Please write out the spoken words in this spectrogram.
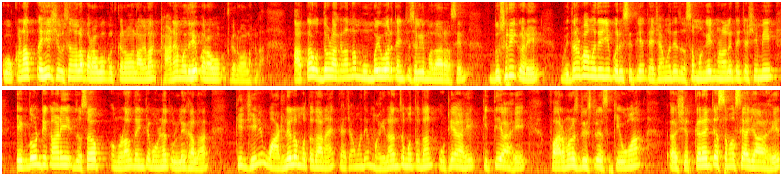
कोकणातही शिवसेनेला पराभव पत्करावा लागला ठाण्यामध्येही पराभव पत्करावा लागला. आता उद्धव ठाकरेंना मुंबईवर त्यांची सगळी मदार असेल. दुसरीकडे विदर्भामध्ये जी परिस्थिती आहे त्याच्यामध्ये जसं मंगेश म्हणाले त्याच्याशी मी एक दोन ठिकाणी जसं मृणालताईंच्या बोलण्यात उल्लेख आला की जे वाढलेलं मतदान आहे त्याच्यामध्ये महिलांचं मतदान कुठे आहे किती आहे फार्मर्स डिस्ट्रेस किंवा शेतकऱ्यांच्या समस्या ज्या आहेत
